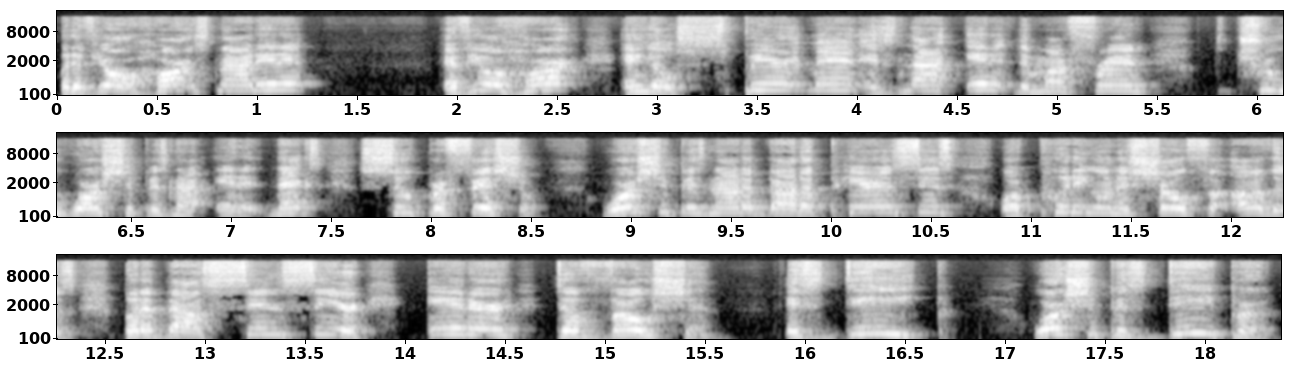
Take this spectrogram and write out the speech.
But if your heart's not in it, if your heart and your spirit, man, is not in it, then my friend, true worship is not in it. Next, superficial. Worship is not about appearances or putting on a show for others, but about sincere inner devotion. It's deep. Worship is deeper.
